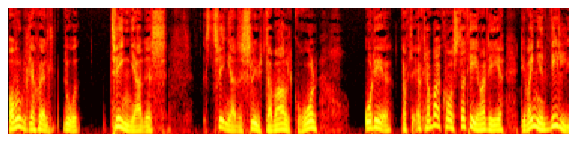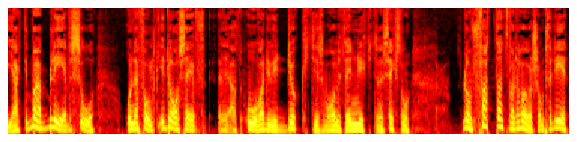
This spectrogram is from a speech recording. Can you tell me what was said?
av olika skäl då tvingades, tvingades sluta med alkohol. Och det, jag, jag kan bara konstatera det, det var ingen viljakt, det bara blev så. Och när folk idag säger eh, att åh vad du är duktig som har hållit dig nykter i 16 år. De fattar inte vad det rör sig om för det,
